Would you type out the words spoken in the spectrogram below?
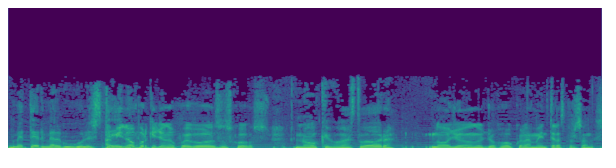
meterme al Google a Stadia. mí no, porque yo no juego esos juegos. No, ¿qué juegas tú ahora? No, yo, yo juego con la mente de las personas.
